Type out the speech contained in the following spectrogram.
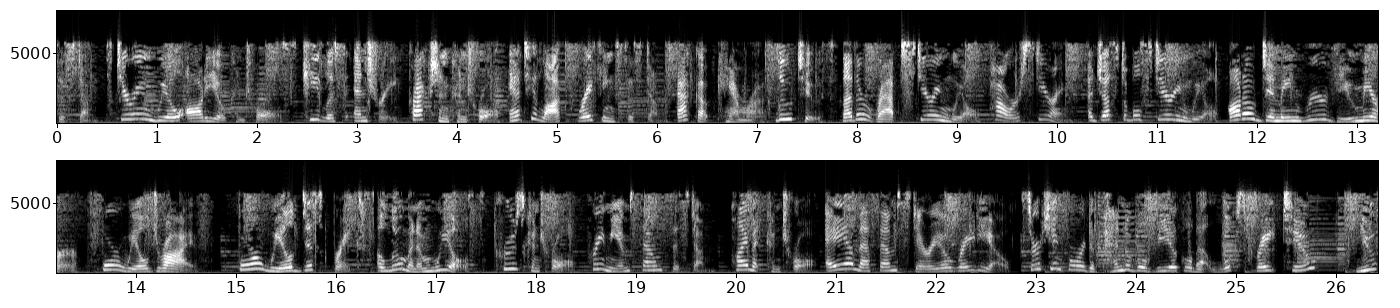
system, steering wheel audio controls, keyless entry, traction control, anti-lock braking system, backup camera, Bluetooth, leather wrapped steering wheel, power steering, adjustable steering wheel, auto dimming rear view mirror, four wheel drive, four wheel disc brakes, aluminum wheels, cruise control, premium sound system, climate control, AM FM stereo radio. Searching for a dependable vehicle that looks great too? You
